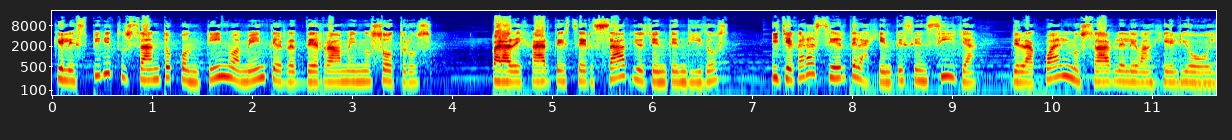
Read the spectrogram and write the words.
que el Espíritu Santo continuamente derrama en nosotros, para dejar de ser sabios y entendidos y llegar a ser de la gente sencilla, de la cual nos habla el Evangelio hoy.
